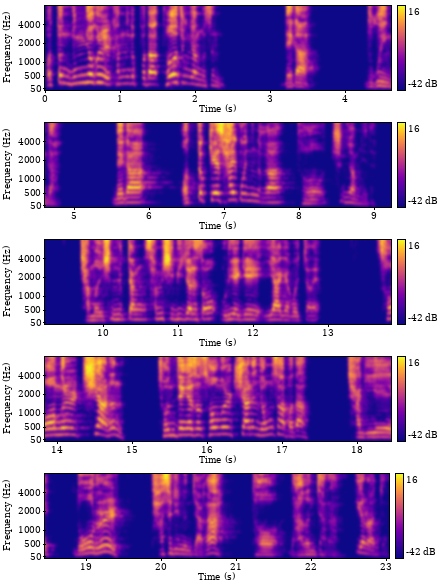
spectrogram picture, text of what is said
어떤 능력을 갖는 것보다 더 중요한 것은 내가 누구인가? 내가 어떻게 살고 있는가가 더 중요합니다. 잠언 16장 32절에서 우리에게 이야기하고 있잖아요. 성을 취하는 전쟁에서 성을 취하는 용사보다 자기의 노를 다스리는 자가 더 나은 자라, 뛰어난 자라.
